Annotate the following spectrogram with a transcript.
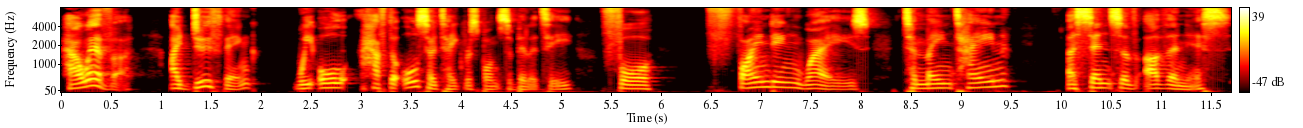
However, I do think we all have to also take responsibility for finding ways to maintain a sense of otherness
